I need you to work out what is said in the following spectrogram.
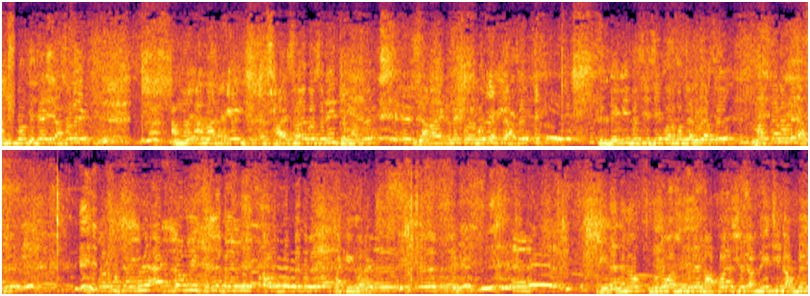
আমি বলতে চাই আসলে আমার এই সাড়ে ছয় বছরের ইতিহাসে যারা এখানে কর্মচারী আছে ডেইলি বেসিসে কর্মচারী আছে মাস্টারলে আছে কর্মচারীগুলো একদম নিচের লেভেলের অল্প বেতনে চাকরি করে। এরা যেন কোনো অসুবিধা না পড়ে, সেটা নিশ্চিত রাখবেন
